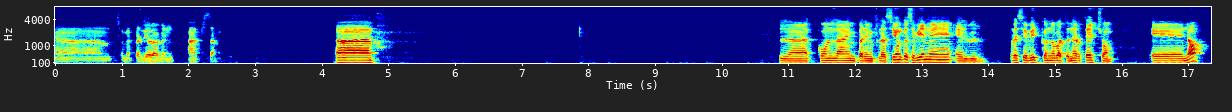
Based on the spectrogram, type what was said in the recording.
Ah, se me perdió la... Ah, aquí está. Ah, con la hiperinflación que se viene, el precio de Bitcoin no va a tener techo. Eh, no,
